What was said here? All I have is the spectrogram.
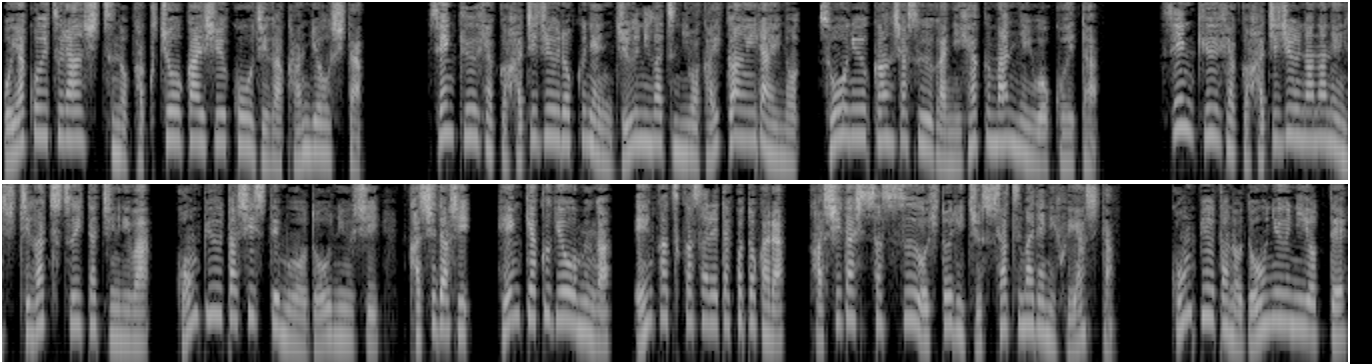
親子閲覧室の拡張改修工事が完了した。1986年12月には開館以来の総入館者数が200万人を超えた。1987年7月1日にはコンピュータシステムを導入し、貸し出し、返却業務が円滑化されたことから、貸し出し冊数を1人10冊までに増やした。コンピュータの導入によって、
